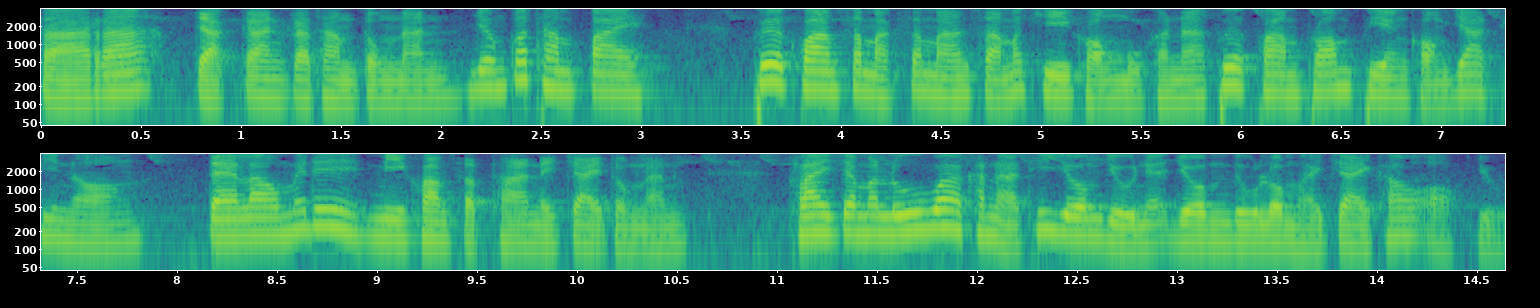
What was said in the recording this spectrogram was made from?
สาระจากการกระทำตรงนั้น โยมก็ทำไปเพื่อความสมัครสมานสามัคคีของหมู่คณะ เพื่อความพร้อมเพรียงของญาติพี่น้อง แต่เราไม่ได้มีความศรัทธาในใจตรงนั้น ใครจะมารู้ว่าขณะที่โยมอยู่เนี่ยโยมดูลมหายใจเข้าออกอยู่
